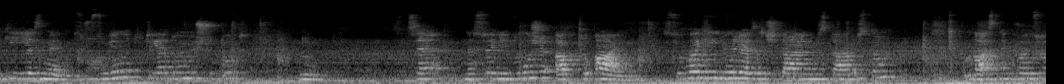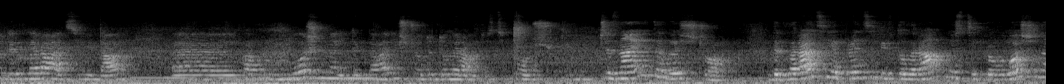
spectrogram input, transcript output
які є з ними. Зрозуміло, тут я думаю, що тут ну, це на сьогодні дуже актуально. Сьогодні Юлія зачитає нам старостам власне про цю декларацію, так, е, яка проголошена і так далі щодо толерантності. Прошу. Чи знаєте ви що? Декларація принципів толерантності проголошена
